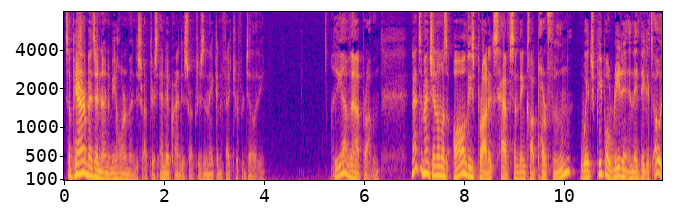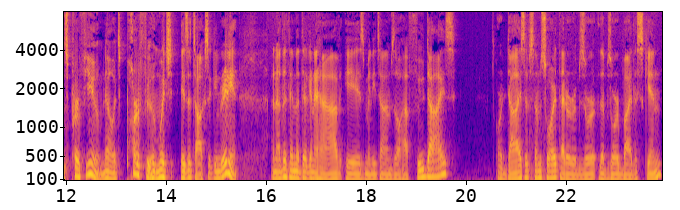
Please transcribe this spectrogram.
So parabens are known to be hormone disruptors, endocrine disruptors, and they can affect your fertility. So you have that problem. Not to mention, almost all these products have something called parfum, which people read it and they think it's, oh, it's perfume. No, it's parfum, which is a toxic ingredient. Another thing that they're going to have is many times they'll have food dyes or dyes of some sort that are absor- absorbed by the skin.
